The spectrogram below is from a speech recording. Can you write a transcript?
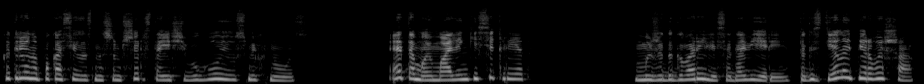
Катриона покосилась на шимшир, стоящий в углу, и усмехнулась. «Это мой маленький секрет. Мы же договорились о доверии, так сделай первый шаг.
